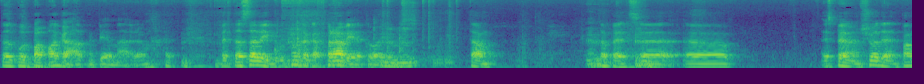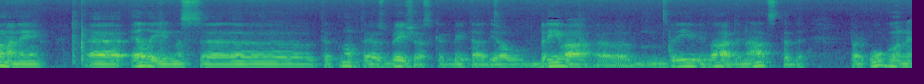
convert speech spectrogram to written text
tas būtu pa pagātni, piemēram. bet tas arī būtu nu, tā kā pravietojums tam. Tāpēc uh, uh, es, piemēram, šodien pamanīju uh, Elīnas uh, tad, nu, tajos brīžos, kad bija tādi jau brīvā, uh, brīvi vārdi nāca, tad par uguni,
